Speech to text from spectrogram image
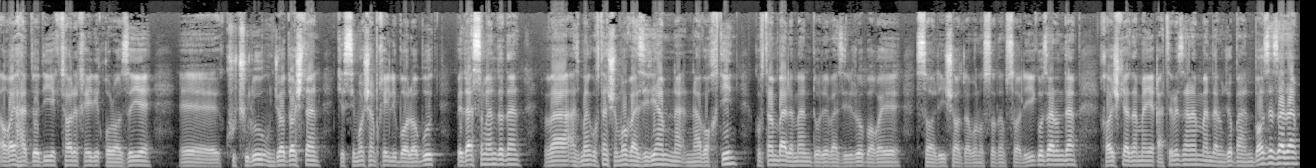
آقای حدادی یک تار خیلی قرازه کوچولو اونجا داشتن که سیماش هم خیلی بالا بود. به دست من دادن و از من گفتن شما وزیری هم نواختین. گفتم بله من دوره وزیری رو با آقای سالی شادروان استادم سالی گذروندم. خواهش کردم من یه قطعه بزنم. من در اونجا بندباز زدم.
